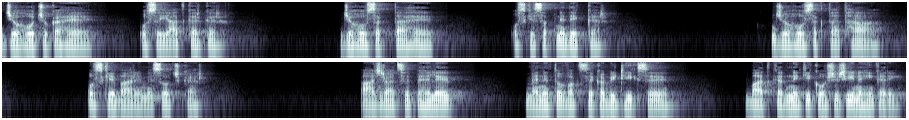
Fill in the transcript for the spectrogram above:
जो हो चुका है, उसे याद कर कर, जो हो सकता है, उसके सपने देखकर जो हो सकता था, उसके बारे में सोचकर आज रात से पहले मैंने तो वक्त से कभी ठीक से बात करने की कोशिश ही नहीं करी।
